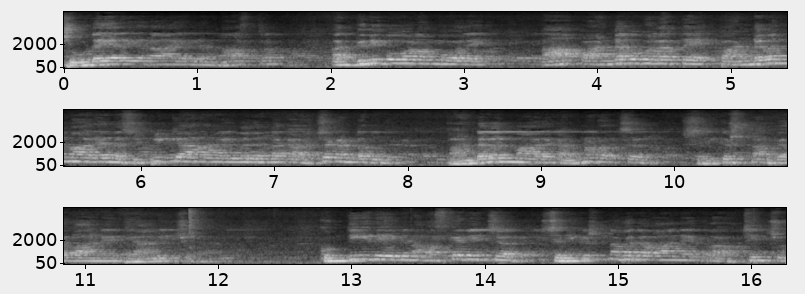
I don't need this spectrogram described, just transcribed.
ചൂടേറിയതായ ബ്രഹ്മാസ്ത്രം അഗ്നിഗോളം പോലെ ആ പാണ്ഡവകുലത്തെ പാണ്ഡവന്മാരെ നശിപ്പിക്കാനായി വരുന്ന കാഴ്ച കണ്ടതും പാണ്ഡവന്മാരെ കണ്ണടച്ച് ശ്രീകൃഷ്ണ ഭഗവാനെ ധ്യാനിച്ചു. കുന്തിദേവി നമസ്കരിച്ച് ശ്രീകൃഷ്ണ ഭഗവാനെ പ്രാർത്ഥിച്ചു.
